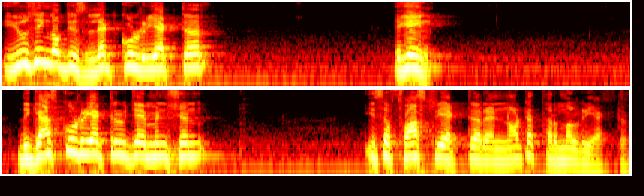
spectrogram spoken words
using of this lead cooled reactor again the gas cooled reactor which I mentioned is a fast reactor and not a thermal reactor.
